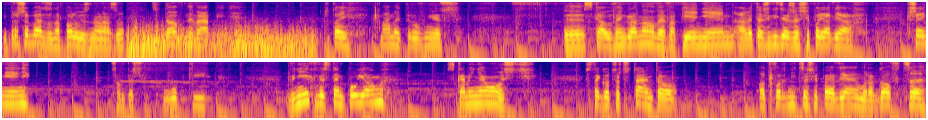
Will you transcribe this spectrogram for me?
I proszę bardzo, na polu już znalazłem cudowny wapień. Tutaj mamy tu również e, skały węglanowe, wapienie, ale też widzę, że się pojawia krzemień. Są też łupki. W nich występują skamieniałości. Z tego co czytałem, to otwornice się pojawiają, rogowce.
